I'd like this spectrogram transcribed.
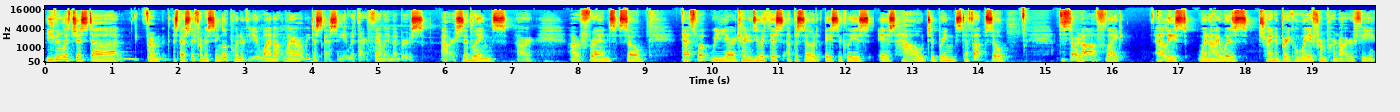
Even with just uh, from, especially from a single point of view, why not? Why are we discussing it with our family members, our siblings, our our friends? So that's what we are trying to do with this episode. Basically, is is how to bring stuff up. So to start off, like at least when I was trying to break away from pornography,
